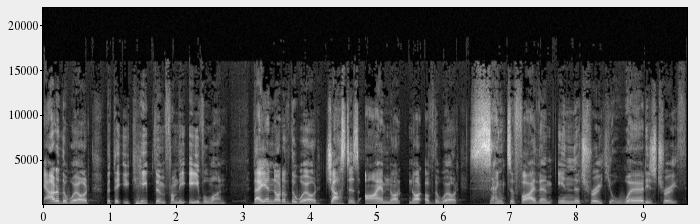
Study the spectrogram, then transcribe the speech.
out of the world, but that you keep them from the evil one. They are not of the world, just as I am not, not of the world. Sanctify them in the truth. Your word is truth.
